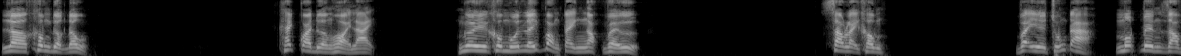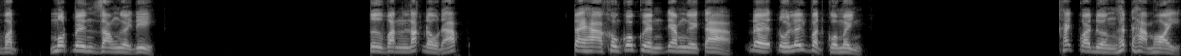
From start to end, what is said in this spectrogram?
là không được đâu. Khách qua đường hỏi lại. Ngươi không muốn lấy vòng tay ngọc về ư? Sao lại không? Vậy chúng ta một bên giao vật, một bên giao người đi. Tư văn lắc đầu đáp. Tài hạ không có quyền đem người ta để đối lấy vật của mình. Khách qua đường hất hàm hỏi.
